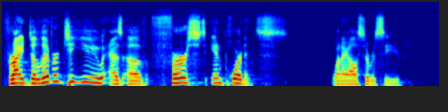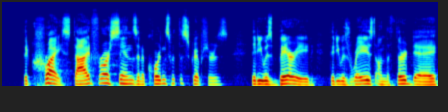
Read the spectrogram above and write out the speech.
For I delivered to you as of first importance what I also received that Christ died for our sins in accordance with the scriptures that he was buried, that he was raised on the third day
